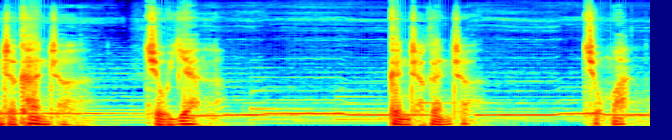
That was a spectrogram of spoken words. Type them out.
看着看着就厌了，跟着跟着就慢了，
